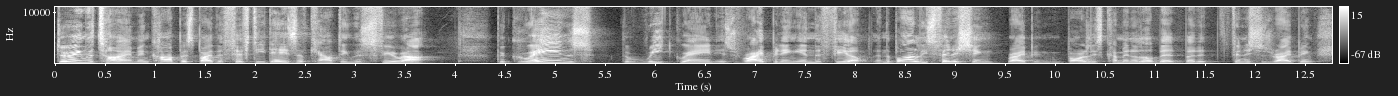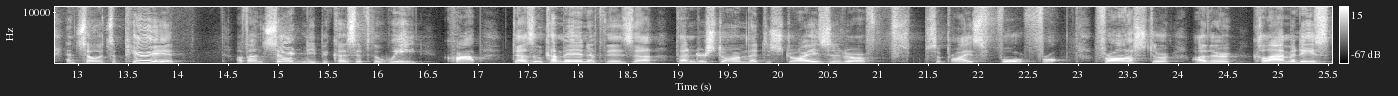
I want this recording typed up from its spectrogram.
during the time encompassed by the 50 days of counting, the Sephirah, the grains the wheat grain is ripening in the field, and the barley's finishing ripening. Barley's come in a little bit, but it finishes ripening. And so it's a period of uncertainty because if the wheat crop doesn't come in, if there's a thunderstorm that destroys it, or a surprise for, frost or other calamities,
